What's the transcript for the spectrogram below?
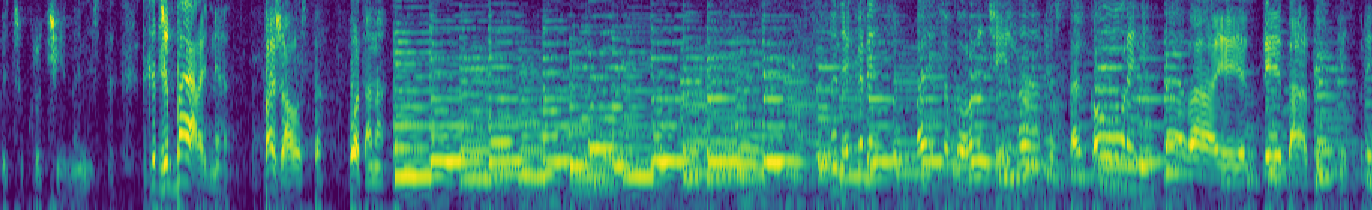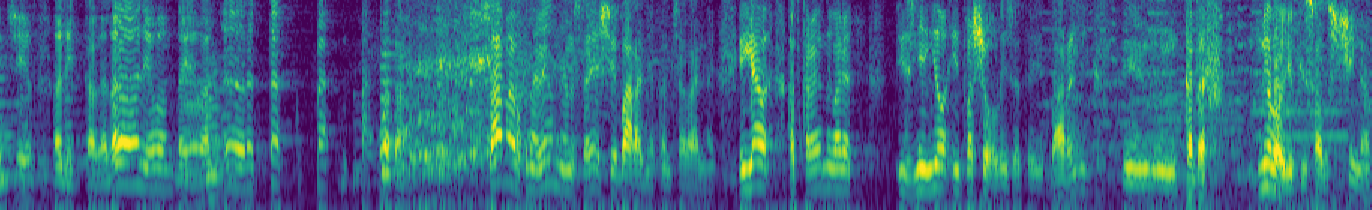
быть кручина. Так это же барыня. Пожалуйста, вот она. Не к лицу, быть кручина, место горы не давай, беда, без причин, никогда не унывай. Вот она. Самая обыкновенная, настоящая барыня танцевальная. И я, откровенно говоря, из нее и пошел, из этой барыни, и, когда мелодию писал, сочинял.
